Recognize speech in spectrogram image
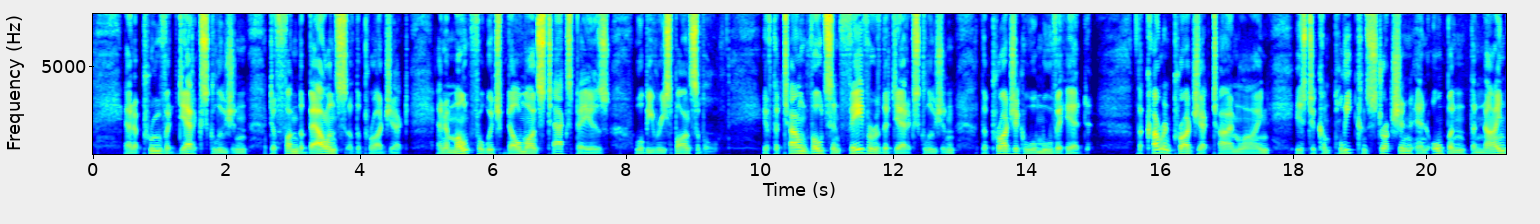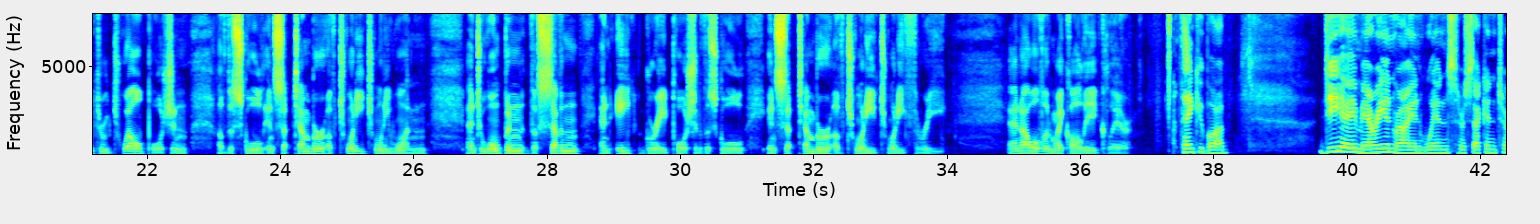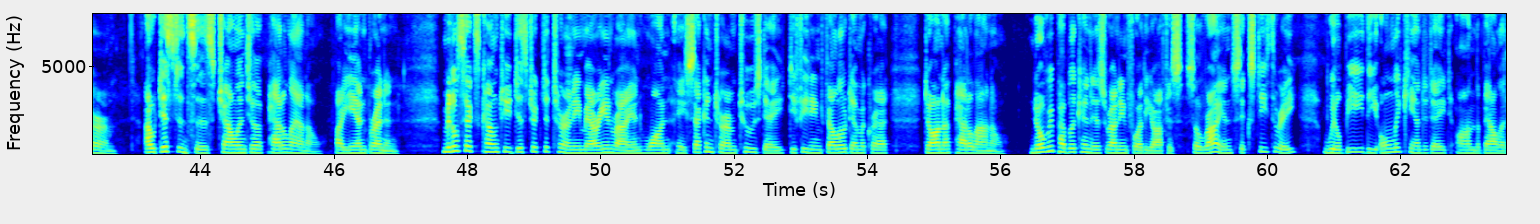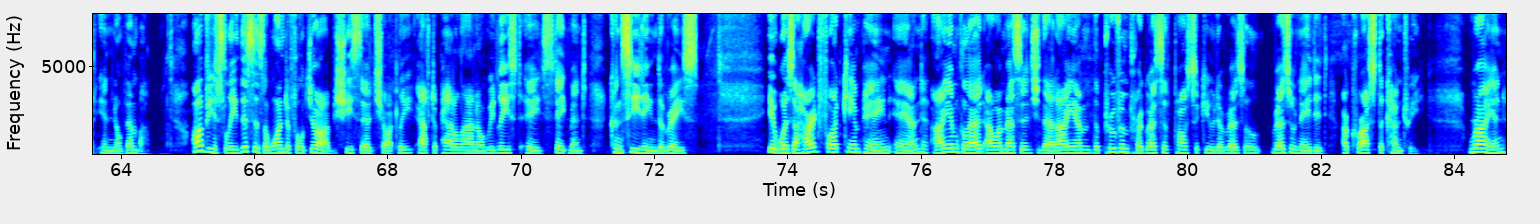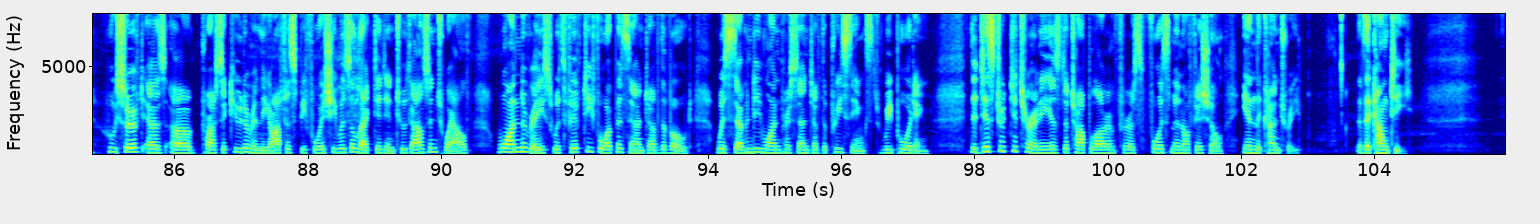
and approve a debt exclusion to fund the balance of the project, an amount for which Belmont's taxpayers will be responsible. If the town votes in favor of the debt exclusion, the project will move ahead. The current project timeline is to complete construction and open the 9 through 12 portion of the school in September of 2021 and to open the 7 and 8 grade portion of the school in September of 2023. And now over to my colleague Claire. Thank you, Bob. DA Marian Ryan wins her second term. Outdistances challenger Patalano by Ann Brennan. Middlesex County District Attorney Marian Ryan won a second term Tuesday, defeating fellow Democrat Donna Patalano. No Republican is running for the office, so Ryan, 63, will be the only candidate on the ballot in November. Obviously, this is a wonderful job, she said shortly after Patalano released a statement conceding the race. It was a hard fought campaign, and I am glad our message that I am the proven progressive prosecutor resonated across the country. Ryan, who served as a prosecutor in the office before she was elected in 2012, won the race with 54% of the vote, with 71% of the precincts reporting. The district attorney is the top law enforcement official in the country, the county.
